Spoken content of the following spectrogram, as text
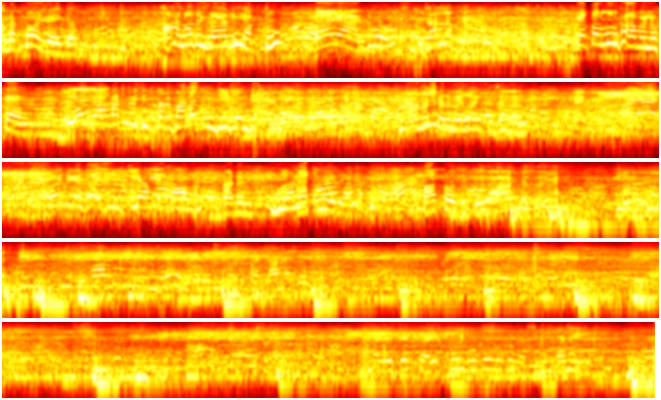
আমরা কই জায়গা আহ নদীর জায়গা দেখি একটু এই আয় কে তোর মন খারাপ হইল কে মানুষের মেলা একটু যাবেন হাঁটেন হাঁটো দিকে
